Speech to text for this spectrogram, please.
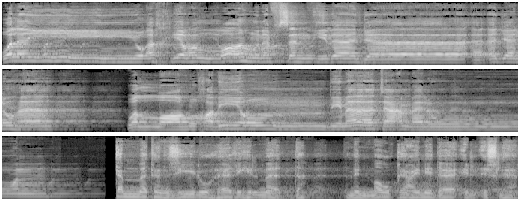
ولن يؤخر الله نفسا إذا جاء أجلها والله خبير بما تعملون. تم تنزيل هذه المادة من موقع نداء الإسلام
